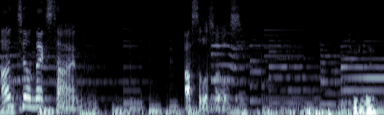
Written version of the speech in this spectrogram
Until next time, hasta los oils. Toodaloo.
